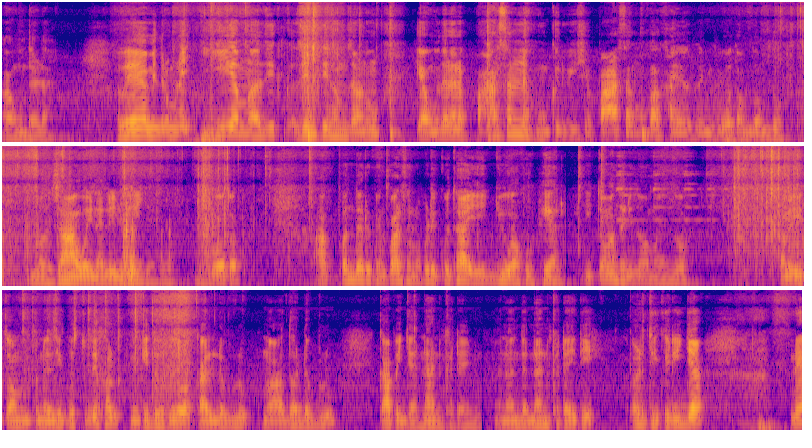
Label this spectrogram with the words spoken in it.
આ ઉંદરડા. હવે મિત્રો મને એ હમણાં હજી હજી સમજાણું કે આ ઉંદરડાના પાર્સલને શું કરવી છે? પાર્સલ હું કાં ખાઈ જશે જો તો આમ તો આમ તો જ્યાં હોય ને લઈને લઈ જાય જો તો. આ પંદર રૂપિયાનું પાર્સલનું પડીકું થાય એ ગયું આખું ફેલ એ તો વાંધો નહીં જોવામાં જો હાલો એ તો આમ તમને હજી વસ્તુ દેખાડું. મેં કીધું જો કાલ ડબલું, નો આધો ડબલું. કાપી ગયા નાન ખટાઈનું. અને અંદર નાન ખટાઈથી અડધી કરી ગયા. ને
